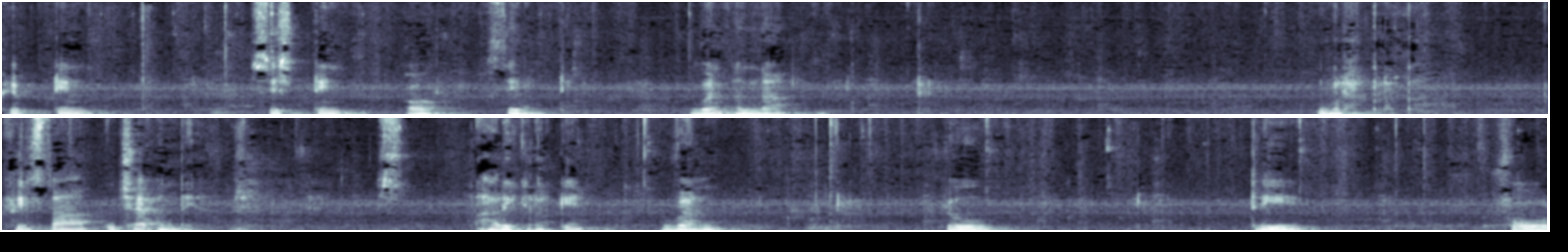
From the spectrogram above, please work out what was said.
fifteen sixteen और सेवेंटीन वन फंदा ब्लैक कलर फिर सात छः फंदे हरे कलर के। One two three four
